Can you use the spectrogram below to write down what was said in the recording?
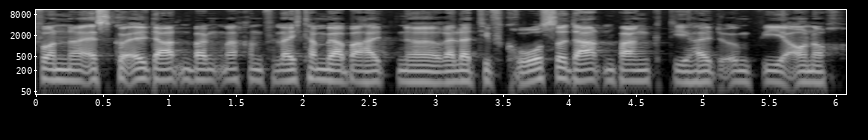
von einer SQL-Datenbank machen. Vielleicht haben wir aber halt eine relativ große Datenbank, die halt irgendwie auch noch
